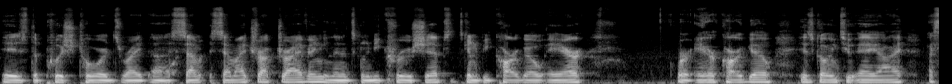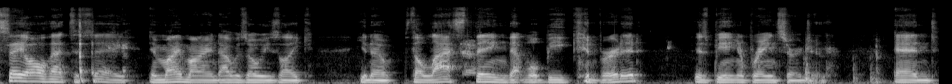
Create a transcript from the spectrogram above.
is the push towards right uh, semi truck driving, and then it's going to be cruise ships. It's going to be cargo air. Or air cargo is going to AI. I say all that to say, in my mind, I was always like, you know, the last thing that will be converted is being a brain surgeon. And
